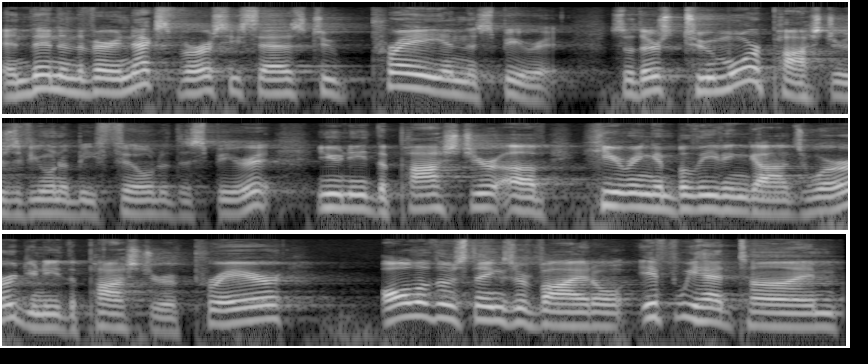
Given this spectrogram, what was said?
And then in the very next verse he says to pray in the Spirit. So there's two more postures if you want to be filled with the Spirit. You need the posture of hearing and believing God's word, you need the posture of prayer. All of those things are vital. If we had time,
